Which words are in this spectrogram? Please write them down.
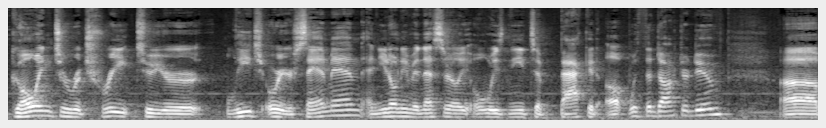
going to retreat to your Leech or your Sandman, and you don't even necessarily always need to back it up with the Doctor Doom. Uh,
